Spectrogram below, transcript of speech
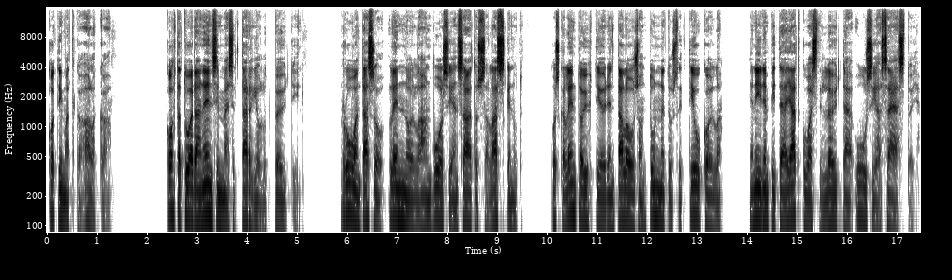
Kotimatka alkaa. Kohta tuodaan ensimmäiset tarjoulut pöytiin. Ruuan taso lennoilla on vuosien saatossa laskenut, koska lentoyhtiöiden talous on tunnetusti tiukoilla ja niiden pitää jatkuvasti löytää uusia säästöjä.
